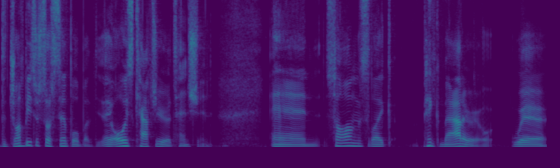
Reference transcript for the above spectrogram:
the drum beats are so simple, but they always capture your attention. And songs like Pink Matter where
